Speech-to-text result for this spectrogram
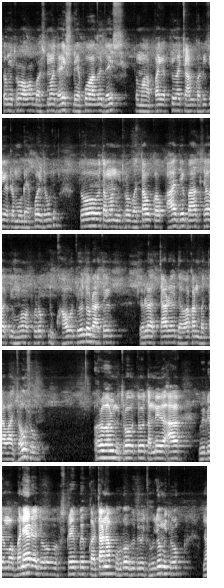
તો મિત્રો, હવે બસમાં જઈશ, ડેપો આગળ જઈશ. તો મારા પપ્પાએ એક્ટિવા ચાલુ કરી છે, એટલે હું ડેપોએ જઉં છું. તો તમારા મિત્રો બતાવું કે આ જે ભાગ છે, એમાં થોડોક દુખાવો થયો હતો રાતે. એટલે અત્યારે દવાખાને બતાવવા જઉં છું. બરાબર મિત્રો, તો તમે આ વિડીયોમાં બન્યા રહેજો. સ્ક્રિપ્ટ બીપ કરતા ના, પૂરો વીડિયો જોજો મિત્રો. ને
